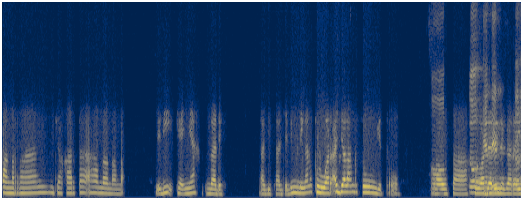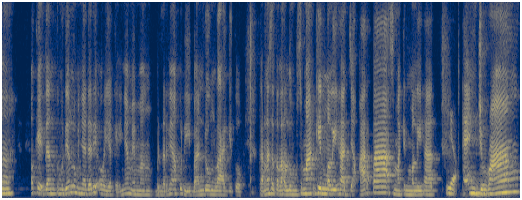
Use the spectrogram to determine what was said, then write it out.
Tangerang Jakarta. Ah enggak enggak enggak. Jadi kayaknya enggak deh. Nggak bisa. Jadi mendingan keluar aja langsung gitu. Nggak Oh, usah so keluar dari then negara uh, ini. Oke, dan kemudian lu menyadari, oh ya kayaknya memang benernya aku di Bandung lah gitu. Karena setelah lu semakin melihat Jakarta, semakin melihat Iya. Tangerang,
